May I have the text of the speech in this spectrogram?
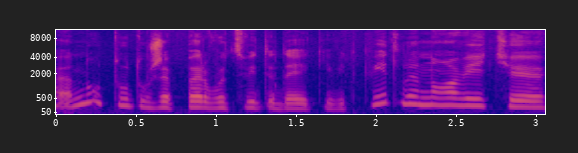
Е, Ну, тут вже первоцвіти деякі відквітли навіть. е,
